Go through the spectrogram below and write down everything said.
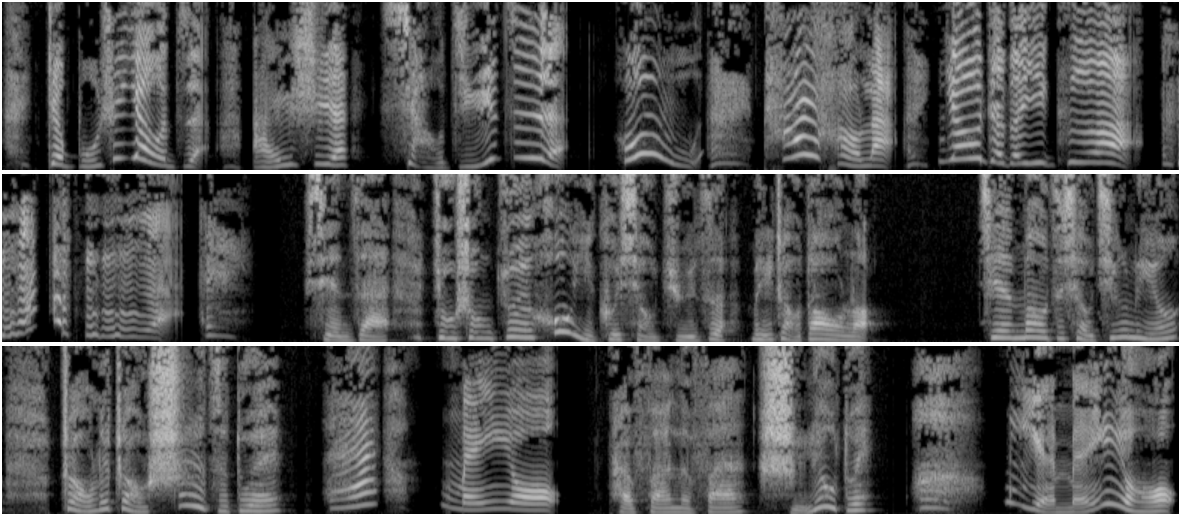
哈，这不是柚子，而是小橘子。哦，太好了，又找到一颗！现在就剩最后一颗小橘子没找到了。尖帽子小精灵找了找柿子堆，哎，没有。他翻了翻石榴堆，啊，也没有。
